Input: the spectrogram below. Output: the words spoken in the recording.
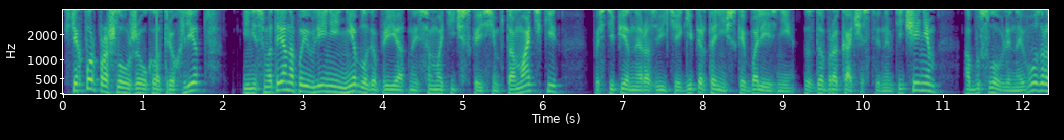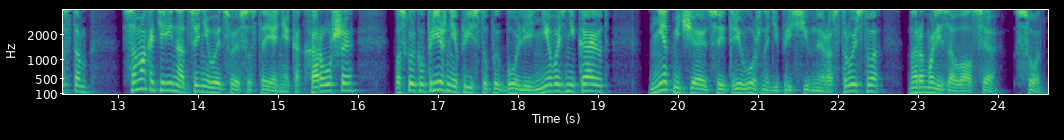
С тех пор прошло уже около трех лет, и несмотря на появление неблагоприятной соматической симптоматики, постепенное развитие гипертонической болезни с доброкачественным течением, обусловленной возрастом, сама Катерина оценивает свое состояние как хорошее – Поскольку прежние приступы боли не возникают, не отмечаются и тревожно-депрессивные расстройства, нормализовался сон.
